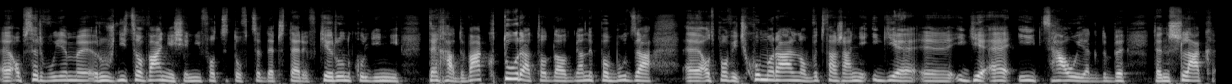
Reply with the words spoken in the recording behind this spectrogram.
e, obserwujemy różnicowanie się limfocytów CD4 w kierunku linii TH2, która to dla odmiany pobudza e, odpowiedź humoralną, wytwarzanie IG, e, IgE i cały jak gdyby ten szlak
